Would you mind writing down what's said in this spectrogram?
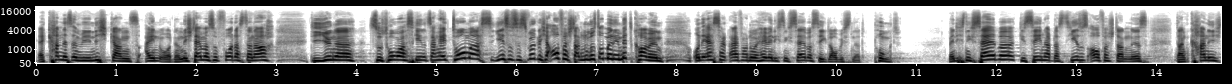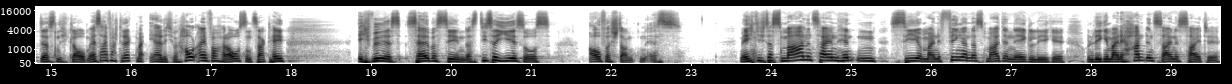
Er kann das irgendwie nicht ganz einordnen. Und ich stelle mir so vor, dass danach die Jünger zu Thomas gehen und sagen, hey Thomas, Jesus ist wirklich auferstanden, du musst unbedingt mitkommen. Und er sagt einfach nur, hey, wenn ich es nicht selber sehe, glaube ich es nicht. Punkt. Wenn ich nicht selber gesehen habe, dass Jesus auferstanden ist, dann kann ich das nicht glauben. Er ist einfach direkt mal ehrlich und haut einfach raus und sagt, hey, ich will es selber sehen, dass dieser Jesus auferstanden ist. Wenn ich nicht das Mal in seinen Händen sehe und meine Finger in das Mal der Nägel lege und lege meine Hand in seine Seite,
